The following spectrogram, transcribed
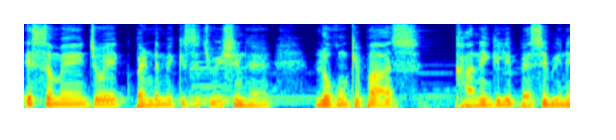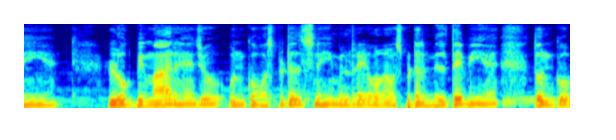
इस समय जो एक पेंडेमिक की सिचुएशन है, लोगों के पास खाने के लिए पैसे भी नहीं हैं। लोग बीमार हैं जो, उनको हॉस्पिटल्स नहीं मिल रहे और हॉस्पिटल मिलते भी हैं तो उनको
